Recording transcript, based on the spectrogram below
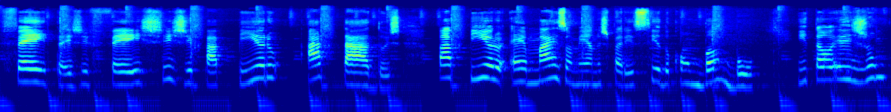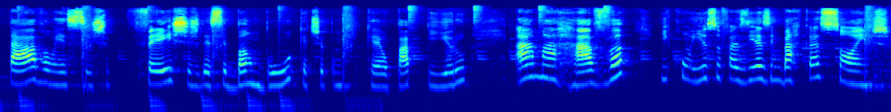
feitas de feixes de papiro atados. Papiro é mais ou menos parecido com bambu. Então eles juntavam esses feixes desse bambu, que é tipo que é o papiro, amarrava e com isso fazia as embarcações.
